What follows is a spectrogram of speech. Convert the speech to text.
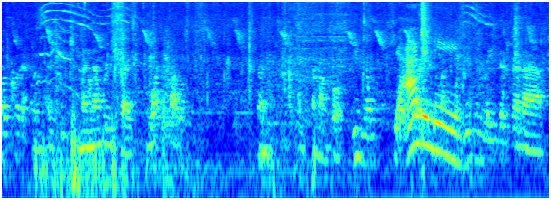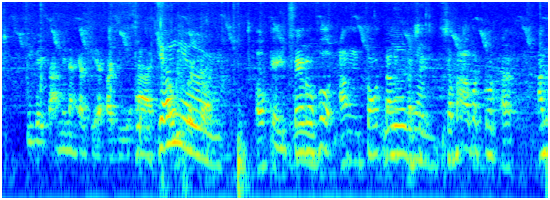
corporation, I think my number is like 1,000. naman po. Yun yung, Si Alili. yun yung latest na na bigay sa amin ng LTFRB. Uh, ah, Junior. Okay, pero po, ang total, Junior. kasi sa bawat court, uh, ang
